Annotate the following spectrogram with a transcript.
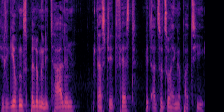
Die Regierungsbildung in Italien, das steht fest, wird also zur Hängepartie.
